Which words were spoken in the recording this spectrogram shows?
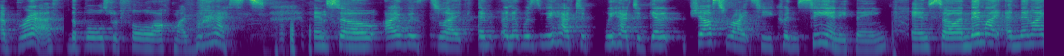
a, breath, the balls would fall off my breasts, and so I was like, and, and it was we had to we had to get it just right so you couldn't see anything, and so and then I and then I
